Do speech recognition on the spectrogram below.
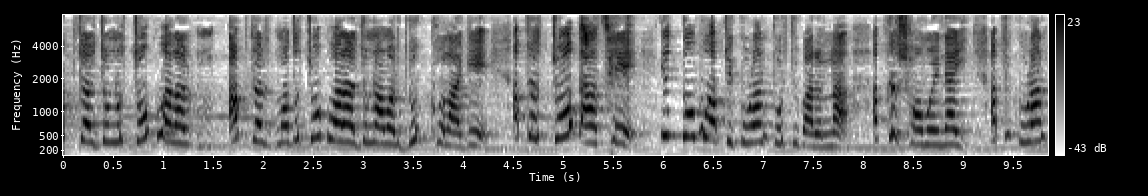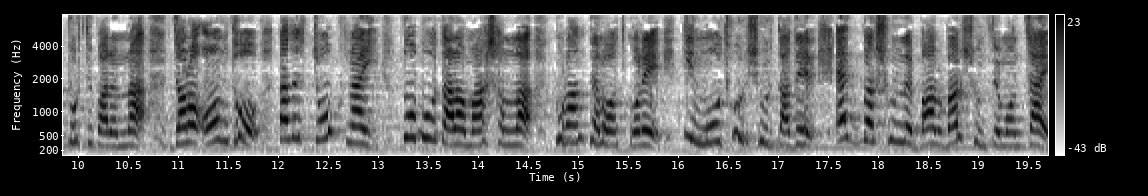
আপনার জন্য চোখওয়ালার, আপনার মতো চোখওয়ালার জন্য আমার দুঃখ লাগে। আপনার চোখ আছে, কিন্তু তবু আপনি কোরআন পড়তে পারেন না। আপনার সময় নাই, আপনি কোরআন পড়তে পারেন না। যারা অন্ধ, তাদের চোখ নাই, তবুও তারা মাশাল্লাহ কোরআন তেলাওয়াত করে। কি মধুর সুর তাদের, একবার শুনলে বারবার শুনতে মন চায়।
